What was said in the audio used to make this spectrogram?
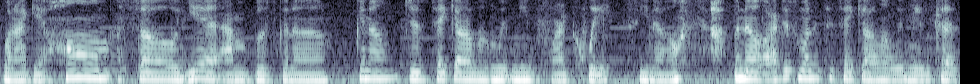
when i get home. So yeah i was gonna you know just take y'all along with me before i quit you know. But no i just wanted to take y'all along with me because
